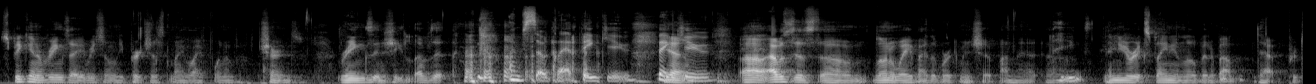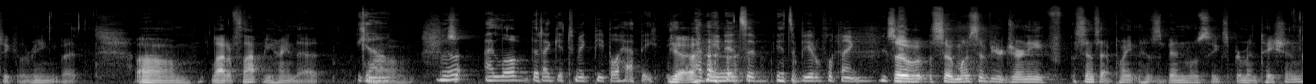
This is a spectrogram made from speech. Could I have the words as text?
Speaking of rings, I recently purchased my wife one of Sharon's rings, and she loves it. I'm so glad. Thank you. Thank yeah. you. Uh, I was just um, blown away by the workmanship on that. Um, Thanks. And you were explaining a little bit about that particular ring, but um, a lot of thought behind that. Yeah. Um, well, so, I love that I get to make people happy. Yeah. I mean, it's a it's a beautiful thing. So, so most of your journey since that point has been mostly experimentation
